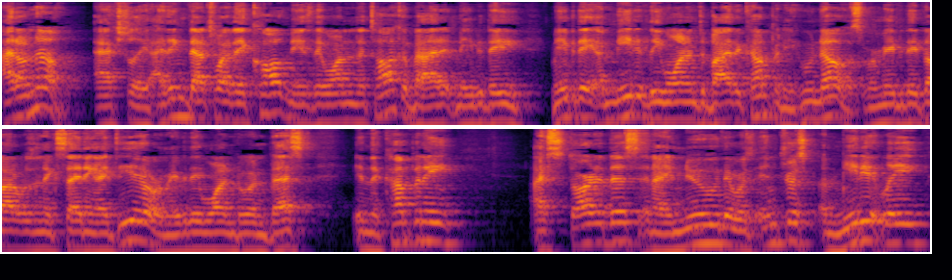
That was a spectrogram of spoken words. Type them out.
I don't know. Actually, I think that's why they called me is they wanted to talk about it. Maybe they, maybe they immediately wanted to buy the company. Who knows? Or maybe they thought it was an exciting idea or maybe they wanted to invest in the company. I started this and I knew there was interest immediately.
